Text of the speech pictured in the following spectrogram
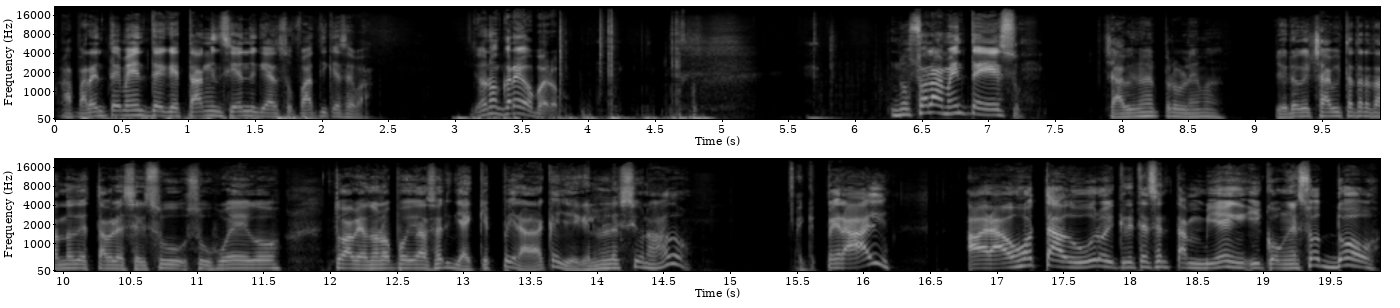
Aparentemente que están diciendo que Ansu Fati que se va. Yo no creo, pero no solamente eso. Xavi no es el problema. Yo creo que Xavi está tratando de establecer su, juego. Todavía no lo ha podido hacer y hay que esperar a que lleguen los lesionados. Hay que esperar. Araujo está duro y Christensen también. Y con esos dos,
